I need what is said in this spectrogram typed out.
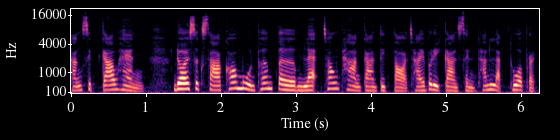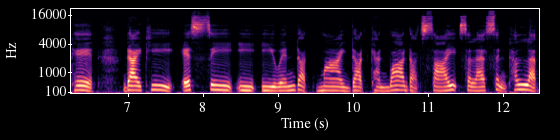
ทั้ง 19 แห่ง โดยศึกษาข้อมูลเพิ่มเติม และช่องทางการติดต่อใช้บริการเซ็นทรัลแลบทั่วประเทศ ได้ที่ sceevent.my.canva.c ไซต์ slash central lab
